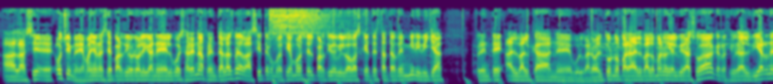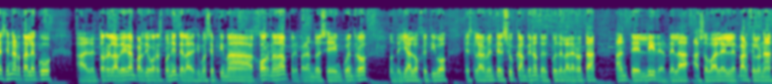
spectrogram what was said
A las eh, ocho y media mañana ese partido Euroliga en el Bues Arena frente al Asbel. A las siete, como decíamos, el partido de Bilbao Basket esta tarde en Miribilla frente al Balcán eh, búlgaro. El turno para el balomano y el Vidasoa, que recibirá el viernes en Artalecu al Torre la Vega en partido correspondiente a la decimoséptima jornada, preparando ese encuentro donde ya el objetivo es claramente el subcampeonato después de la derrota ante el líder de la Asobal, el Barcelona,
